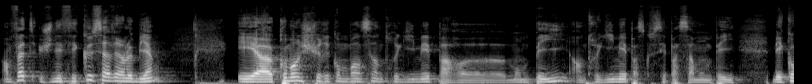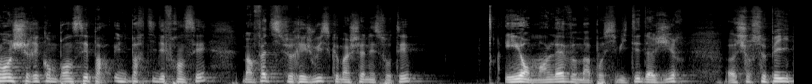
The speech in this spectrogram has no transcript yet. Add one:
En fait, je n'ai fait que servir le bien. Et euh, comment je suis récompensé entre guillemets par euh, mon pays, entre guillemets parce que c'est pas ça mon pays, mais comment je suis récompensé par une partie des Français ben, En fait, ils se réjouissent que ma chaîne est sautée et on m'enlève ma possibilité d'agir euh, sur ce pays.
